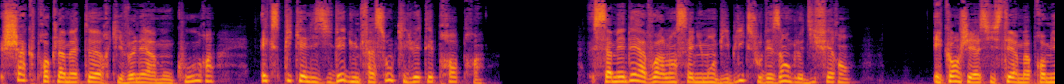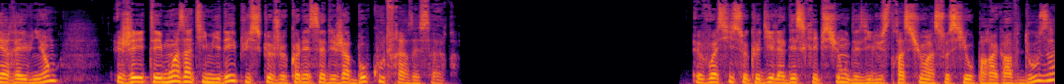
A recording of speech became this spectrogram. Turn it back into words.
Chaque proclamateur qui venait à mon cours expliquait les idées d'une façon qui lui était propre. Ça m'aidait à voir l'enseignement biblique sous des angles différents. Et quand j'ai assisté à ma première réunion, j'ai été moins intimidé puisque je connaissais déjà beaucoup de frères et sœurs. Voici ce que dit la description des illustrations associées au paragraphe 12.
